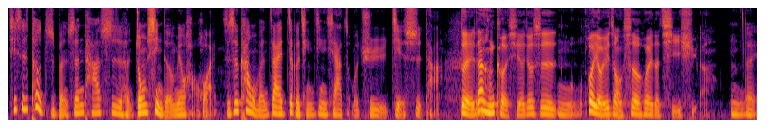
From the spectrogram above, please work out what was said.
其实特质本身。它是很中性的，没有好坏，只是看我们在这个情境下怎么去解释它。对，对，但很可惜的就是，嗯，会有一种社会的期许啊。嗯，对，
